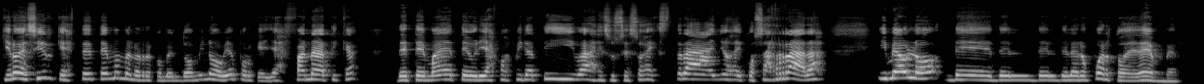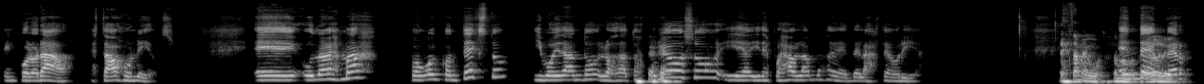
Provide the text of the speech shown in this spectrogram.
quiero decir que este tema me lo recomendó mi novia porque ella es fanática de temas de teorías conspirativas, de sucesos extraños, de cosas raras y me habló del, del, aeropuerto de Denver, en Colorado, Estados Unidos. Eh, una vez más, pongo en contexto y voy dando los datos curiosos y, y después hablamos de, de, las teorías. Esta me gusta. en Denver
